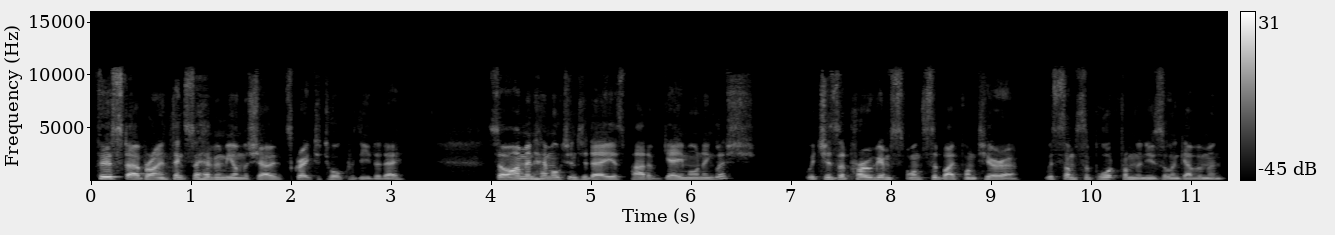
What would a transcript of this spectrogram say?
first, uh, Brian, thanks for having me on the show. It's great to talk with you today. So I'm in Hamilton today as part of Game on English, which is a program sponsored by Fonterra with some support from the New Zealand government.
